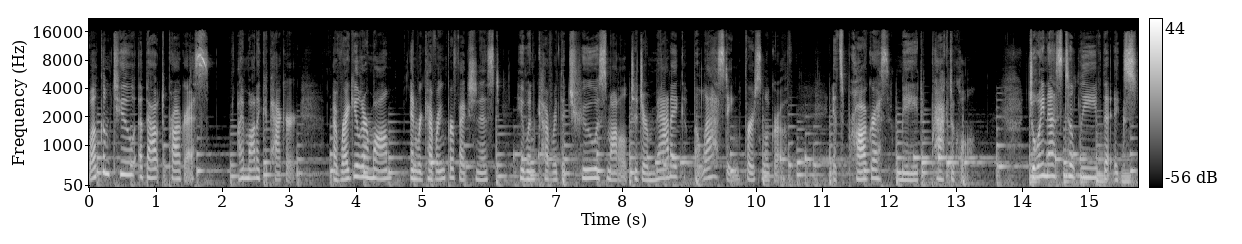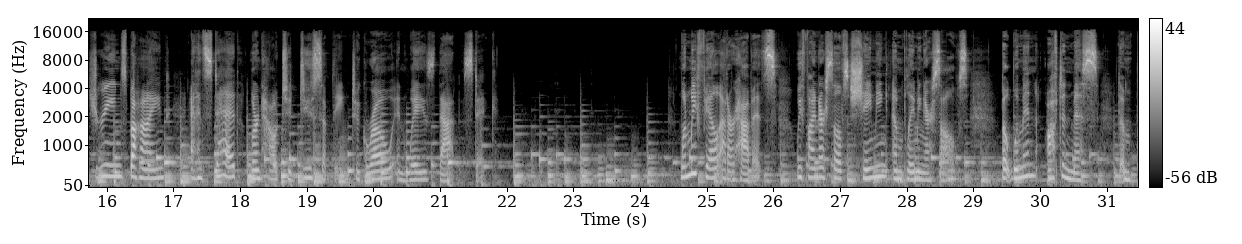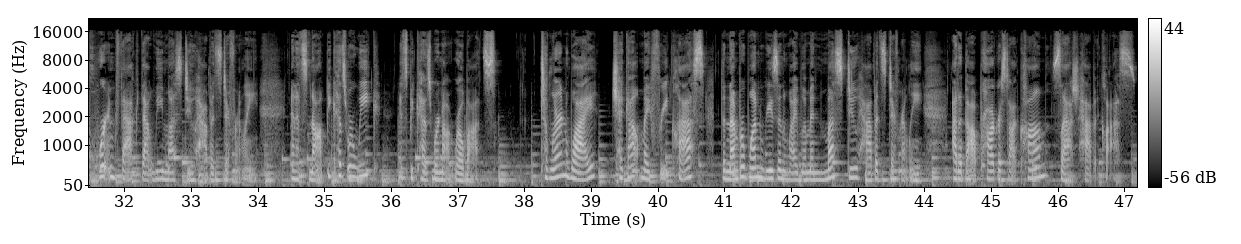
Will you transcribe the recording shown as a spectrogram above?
Welcome to About Progress. I'm Monica Packer, a regular mom and recovering perfectionist who uncovered the truest model to dramatic but lasting personal growth. It's progress made practical. Join us to leave the extremes behind and instead learn how to do something to grow in ways that stick. When we fail at our habits, we find ourselves shaming and blaming ourselves. But women often miss the important fact that we must do habits differently. And it's not because we're weak, it's because we're not robots. To learn why, check out my free class, The Number One Reason Why Women Must Do Habits Differently at aboutprogress.com slash habit class.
